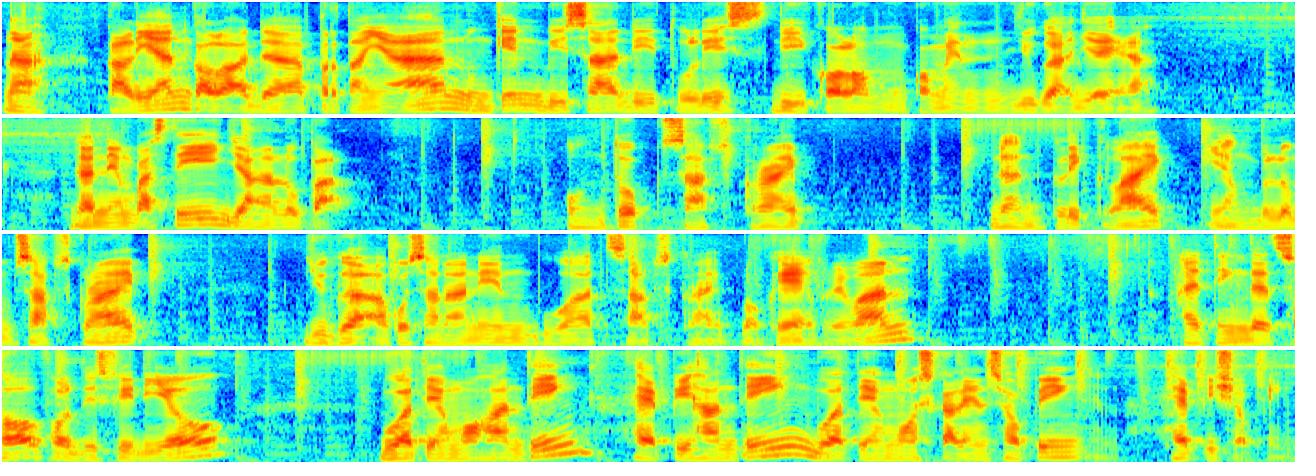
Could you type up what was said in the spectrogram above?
Nah, Kalian kalau ada pertanyaan mungkin bisa ditulis di kolom komen juga aja ya. Dan yang pasti jangan lupa untuk subscribe dan klik like yang belum subscribe juga aku saranin buat subscribe. Oke okay, everyone. I think that's all for this video. Buat yang mau hunting, happy hunting. Buat yang mau sekalian shopping, happy shopping.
